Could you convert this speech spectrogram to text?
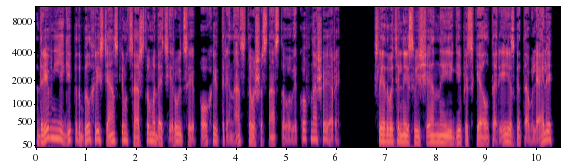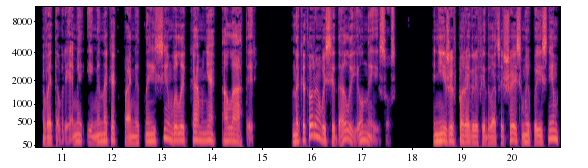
Древний Египет был христианским царством и датируется эпохой XIII-XVI веков нашей эры. Следовательно, и священные египетские алтари изготовляли в это время именно как памятные символы камня Алатырь, на котором восседал юный Иисус. Ниже в параграфе 26 мы поясним,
